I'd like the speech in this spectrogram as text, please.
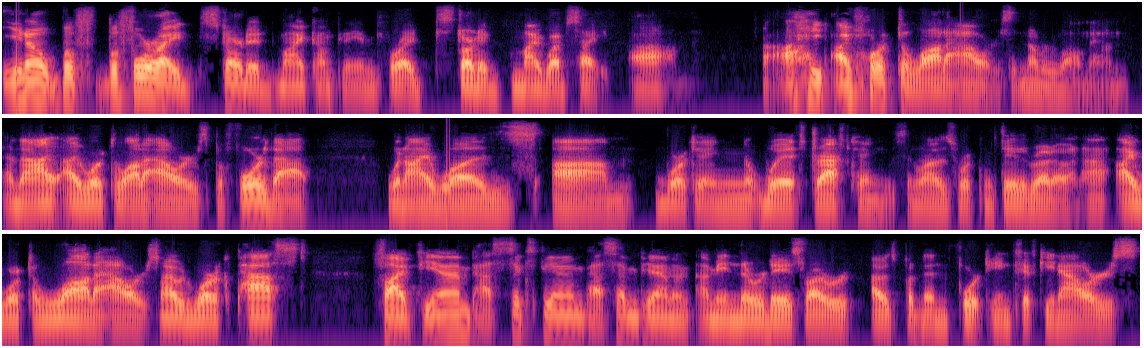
you know bef- before i started my company and before i started my website um, i i worked a lot of hours at numberwell man. And i i worked a lot of hours before that when i was um, working with draftkings and when i was working with daily roto. And I, I worked a lot of hours. And i would work past 5 p.m., past 6 p.m., past 7 p.m. I mean, there were days where I, were, I was putting in 14, 15 hours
